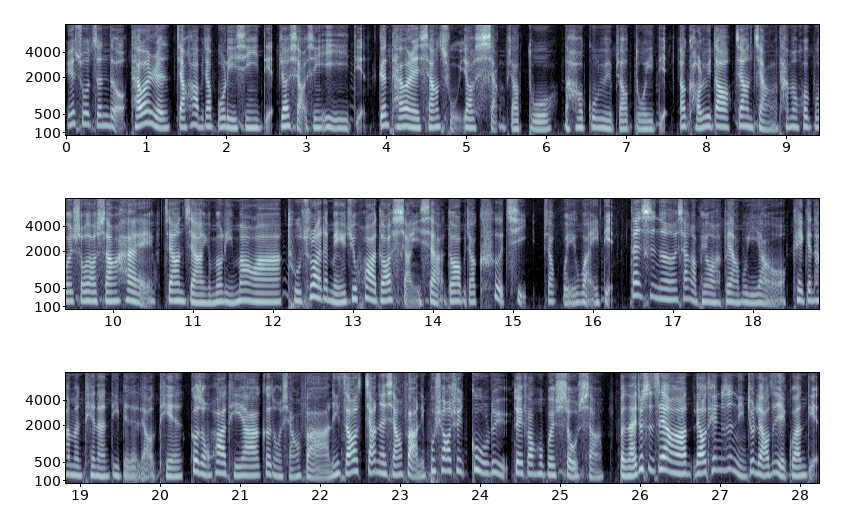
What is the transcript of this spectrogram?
因为说真的哦，台湾人讲话比较玻璃心一点，比较小心翼翼一点，跟台湾人相处要想比较多。然后顾虑的比较多一点，要考虑到这样讲他们会不会受到伤害，这样讲有没有礼貌啊？吐出来的每一句话都要想一下，都要比较客气，比较委婉一点。但是呢，香港朋友非常不一样哦，可以跟他们天南地北的聊天，各种话题啊，各种想法啊，你只要讲你的想法，你不需要去顾虑对方会不会受伤，本来就是这样啊。聊天就是你就聊自己的观点，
